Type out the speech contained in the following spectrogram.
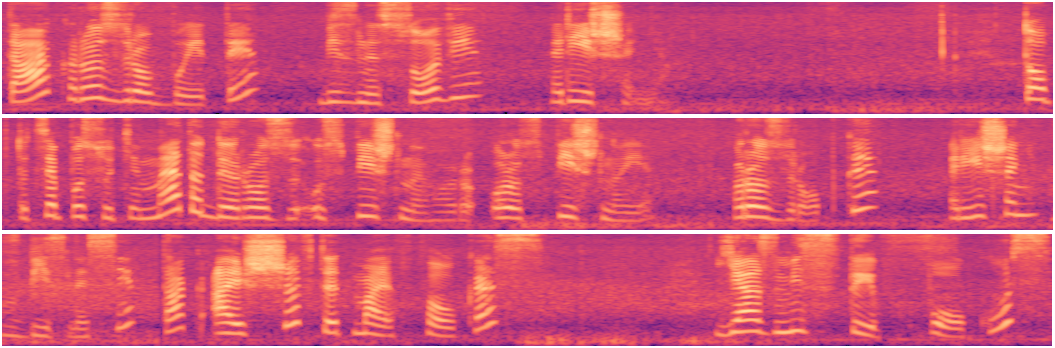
так розробити бізнесові рішення. Тобто, це по суті методи роз, успішної, успішної розробки рішень в бізнесі. Так, I shifted my focus. Я змістив фокус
